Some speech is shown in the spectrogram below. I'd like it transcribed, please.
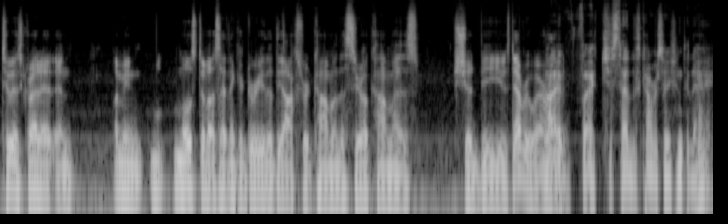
to his credit, and I mean, most of us, I think, agree that the Oxford comma, the serial comma, is should be used everywhere. Right? I've I just had this conversation today.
